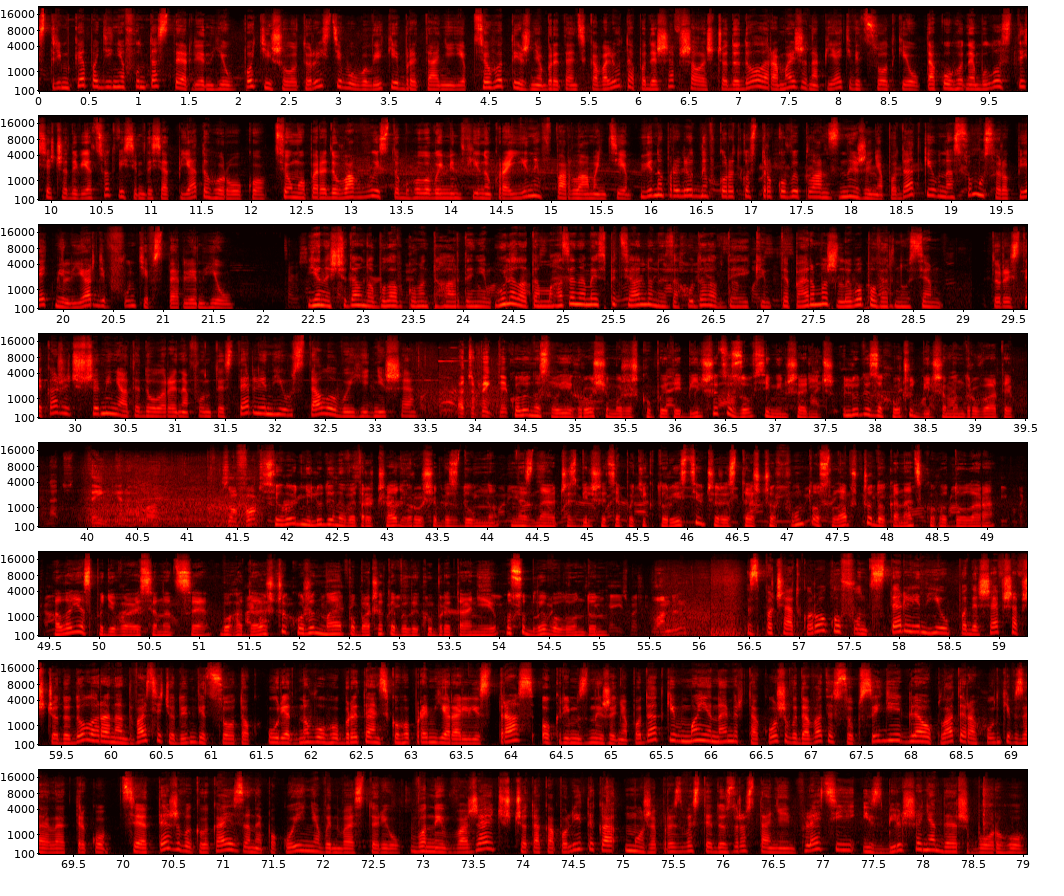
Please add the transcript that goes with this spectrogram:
Стрімке падіння фунта стерлінгів потішило туристів у Великій Британії. Цього тижня британська валюта подешевшала щодо долара майже на 5%. Такого не було з 1985 року. Цьому передував виступ голови Мінфіну країни в парламенті. Він оприлюднив короткостроковий план зниження податків на суму 45 мільярдів фунтів стерлінгів. Я нещодавно була в Ковент-Гардені, гуляла там магазинами і спеціально не заходила в деякі. Тепер, можливо, повернуся. Туристи кажуть, що міняти долари на фунти стерлінгів стало вигідніше. Коли на свої гроші можеш купити більше, це зовсім інша річ. Люди захочуть більше мандрувати. Сьогодні люди не витрачають гроші бездумно. Не знаю, чи збільшиться потік туристів через те, що фунт ослаб щодо канадського долара. Але я сподіваюся на це, бо гадаю, що кожен має побачити Велику Британію, особливо Лондон. З початку року фунт стерлінгів подешевшав щодо долара на 21%. Уряд нового британського прем'єра Ліз Трас, окрім зниження податків, має намір також видавати субсидії для оплати рахунків за електрику. Це теж викликає занепокоєння в інвесторів. Вони вважають, що така політика може призвести до зростання інфляції і збільшення держборгу.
